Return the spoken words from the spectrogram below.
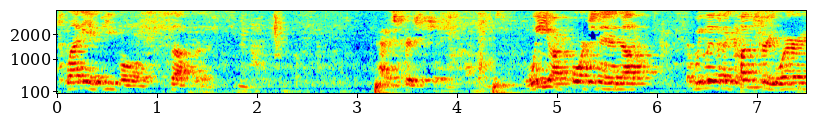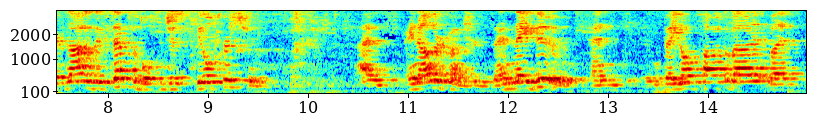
plenty of people suffer as Christians. We are fortunate enough that we live in a country where it's not as acceptable to just kill Christians as in other countries, and they do, and they don't talk about it, but.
